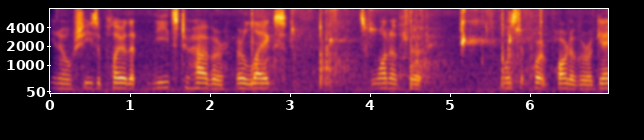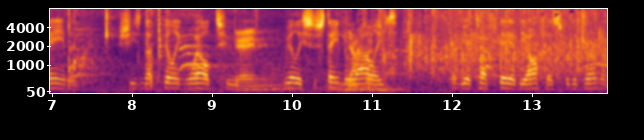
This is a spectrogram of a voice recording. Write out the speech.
You know, she's a player that needs to have her, her legs. It's one of the most important part of her game, and she's not feeling well to Game. really sustain the Yeah. rallies. It's going to be a tough day at the office for the German.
